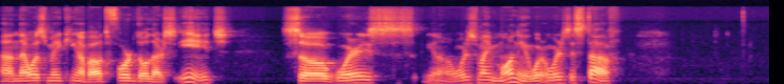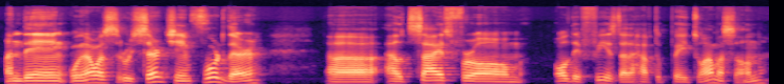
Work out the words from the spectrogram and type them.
and I was making about $4 each. So where is, you know, where's my money? Where, where's the stuff? And then when I was researching further, uh, outside from all the fees that I have to pay to Amazon,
